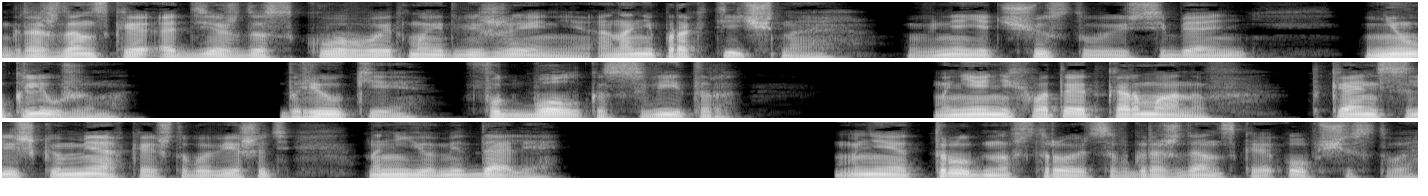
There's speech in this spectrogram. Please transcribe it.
Гражданская одежда сковывает мои движения. Она непрактична. В ней я чувствую себя неуклюжим. Брюки, футболка, свитер. Мне не хватает карманов. Ткань слишком мягкая, чтобы вешать на нее медали. Мне трудно встроиться в гражданское общество.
